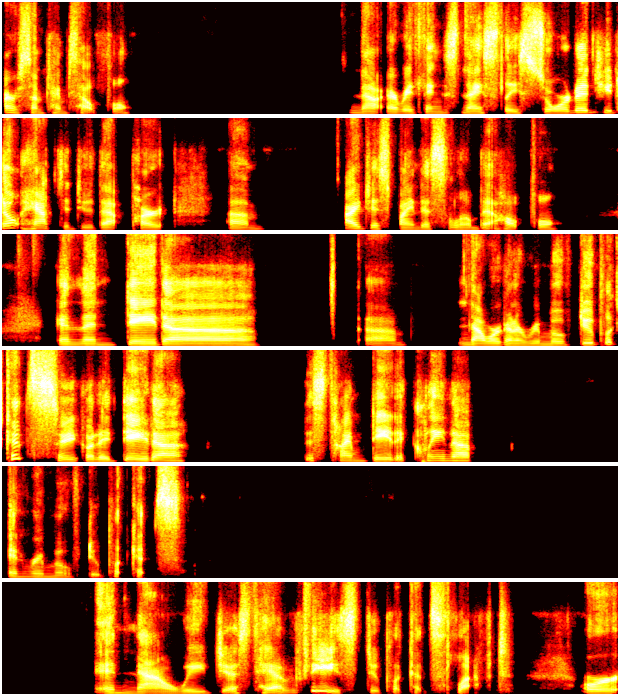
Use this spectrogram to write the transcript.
are sometimes helpful. Now everything's nicely sorted. You don't have to do that part. Um, I just find this a little bit helpful. And then data, um, now we're going to remove duplicates. So you go to data, this time data cleanup, and remove duplicates. And now we just have these duplicates left, or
